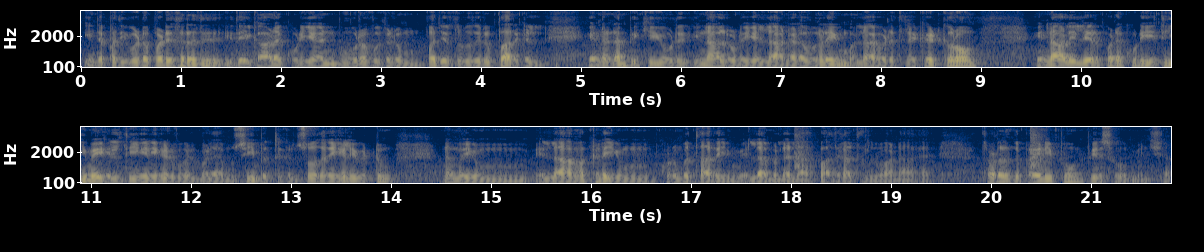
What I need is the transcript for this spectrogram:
இந்த பதிவிடப்படுகிறது. இதை காணக்கூடிய அன்பு உறவுகளும் ஃபஜர் தொழுது இருப்பார்கள் என்ற நம்பிக்கையோடு இந்நாளுடைய எல்லா நலவுகளையும் இடத்தில் கேட்கிறோம். இந்நாளில் ஏற்படக்கூடிய தீமைகள் தீய நிகழ்வுகள் பல முசீபத்துகள் சோதனைகளை விட்டும் நம்மையும் எல்லா மக்களையும் குடும்பத்தாரையும் எல்லாம் வல்ல பாதுகாத்தல்வானாக தொடர்ந்து பயணிப்போம் பேசுவோம் இன்ஷா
